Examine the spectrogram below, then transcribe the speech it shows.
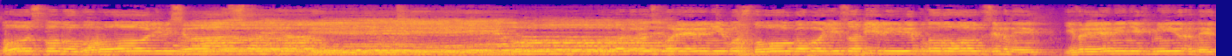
Господу помолимся. благорастворении воздухово изобилие плодов земных и временных мирных,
